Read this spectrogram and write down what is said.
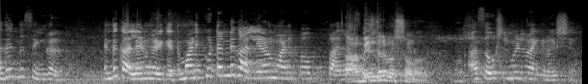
അതെന്ത് സിംഗിൾ എന്ത് കല്യാണം കഴിക്കട്ടെ? മണിക്കൂട്ടന്റെ കല്യാണമാണ് ഇപ്പൊ പല ആഭ്യന്തര പ്രശ്നമാണോ? ആ സോഷ്യൽ മീഡിയ ഭയങ്കര വിഷയം.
